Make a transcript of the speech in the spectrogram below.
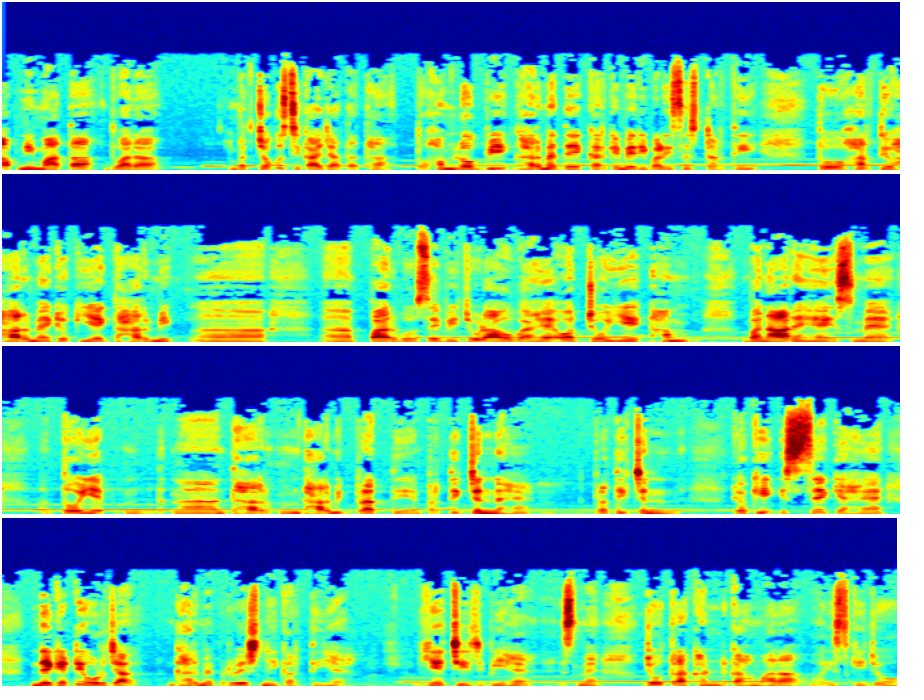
अपनी माता द्वारा बच्चों को सिखाया जाता था तो हम लोग भी घर में देख करके मेरी बड़ी सिस्टर थी तो हर त्यौहार में, क्योंकि ये एक धार्मिक पर्व से भी जुड़ा हुआ है और जो ये हम बना रहे हैं इसमें तो ये धर्म धार्मिक प्रति, प्रतीक चिन्ह है। प्रतीक चिन्ह, क्योंकि इससे क्या है नेगेटिव ऊर्जा घर में प्रवेश नहीं करती है। ये चीज़ भी है इसमें। जो उत्तराखंड का हमारा, इसकी जो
